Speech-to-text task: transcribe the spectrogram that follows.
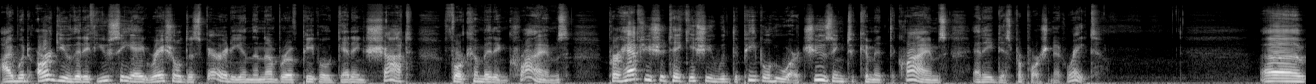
I would argue that if you see a racial disparity in the number of people getting shot for committing crimes, perhaps you should take issue with the people who are choosing to commit the crimes at a disproportionate rate. Uh,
